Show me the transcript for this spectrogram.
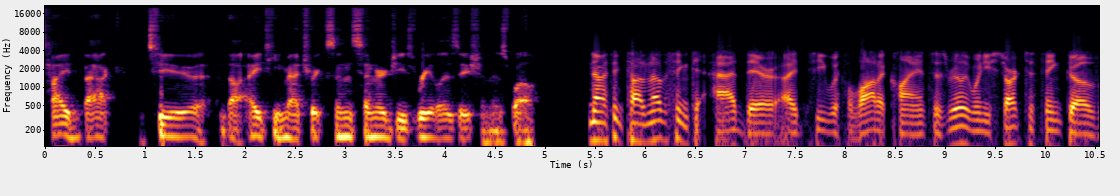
tied back to the IT metrics and synergies realization as well. No, I think, Todd, another thing to add there I see with a lot of clients is really when you start to think of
